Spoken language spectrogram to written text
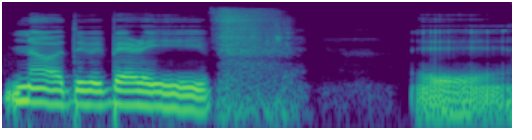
not very uh,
